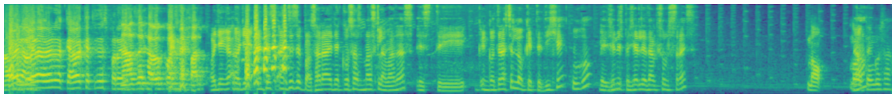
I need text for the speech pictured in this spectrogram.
A ver, a ver, a ver, a ver qué tienes por ahí. Nada más deja ver cuál me falta. Oye, oye, antes, antes de pasar a ya cosas más clavadas, este, ¿encontraste lo que te dije, Hugo? La edición especial de Dark Souls 3? No, no, ¿No? tengo esa.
